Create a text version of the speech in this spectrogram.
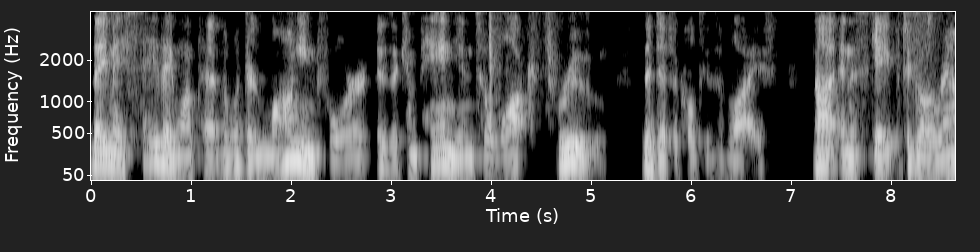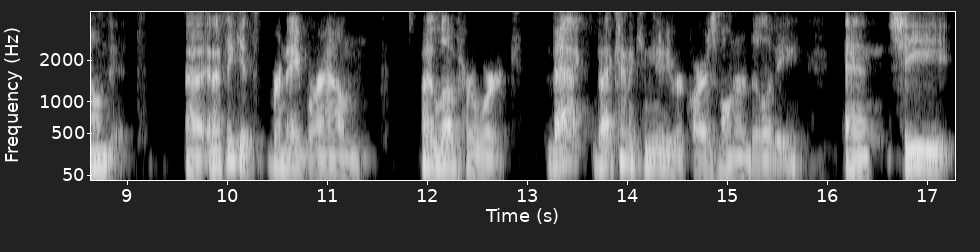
They may say they want that, but what they're longing for is a companion to walk through the difficulties of life, not an escape to go around it. Uh, and I think it's Brene Brown. I love her work that that kind of community requires vulnerability and she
